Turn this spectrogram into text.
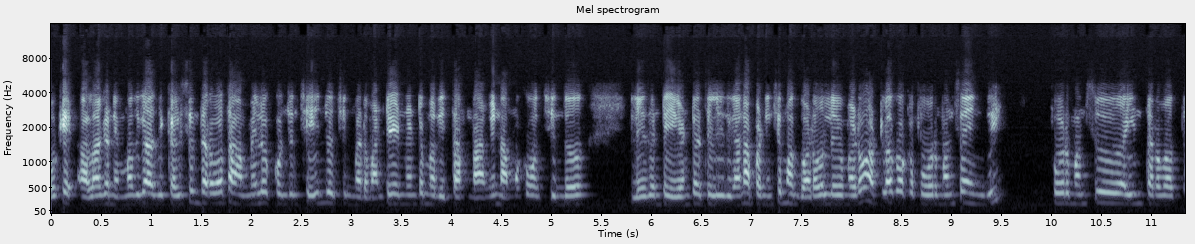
ఓకే అలాగా నెమ్మదిగా అది కలిసిన తర్వాత ఆ అమ్మాయిలో కొంచెం చేంజ్ వచ్చింది మేడం. అంటే ఏంటంటే మరి తన నా మీద నమ్మకం వచ్చిందో లేదంటే ఏంటో తెలియదు కానీ అప్పటి నుంచి మాకు గొడవలు లేవు మేడం. అట్లాగా ఒక ఫోర్ మంత్స్ అయింది. ఫోర్ మంత్స్ అయిన తర్వాత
